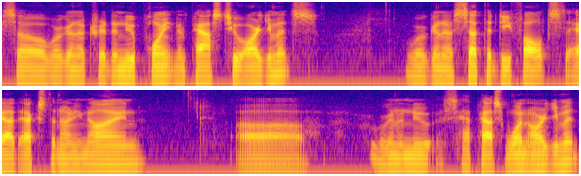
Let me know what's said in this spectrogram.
So we're going to create a new point and pass two arguments. We're going to set the defaults to add x to 99. Uh, we're going to pass one argument.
